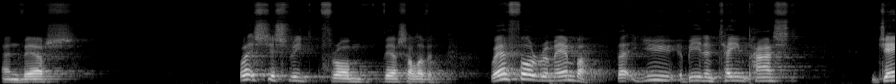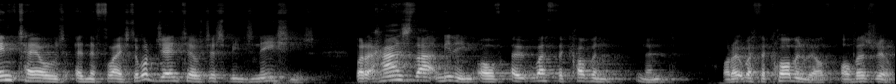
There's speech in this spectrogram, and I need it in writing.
and verse. Let's just read from verse 11. Wherefore remember that you, being in time past Gentiles in the flesh, the word Gentiles just means nations, but it has that meaning of out with the covenant or out with the commonwealth of Israel.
